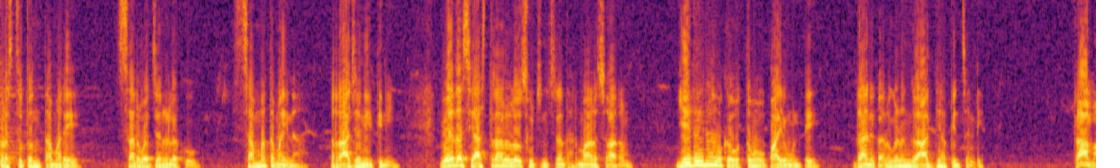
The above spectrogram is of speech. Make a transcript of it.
ప్రస్తుతం తమరే సర్వజనులకు సమ్మతమైన రాజనీతిని వేద శాస్త్రాలలో సూచించిన ధర్మానుసారం ఏదైనా ఒక ఉత్తమ ఉపాయం ఉంటే దానికి అనుగుణంగా ఆజ్ఞాపించండి. రామ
